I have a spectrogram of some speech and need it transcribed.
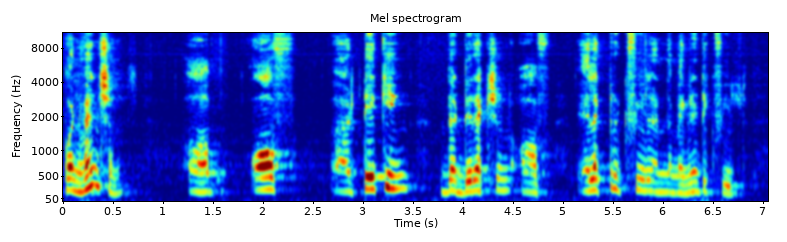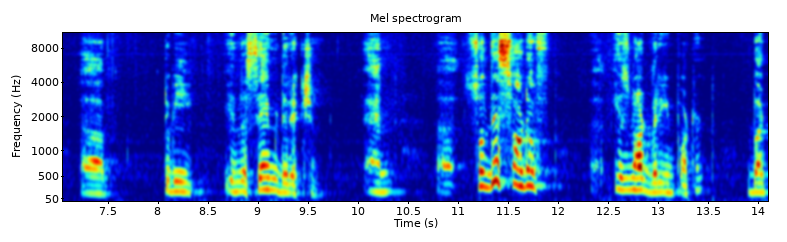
conventions uh, of uh, taking the direction of electric field and the magnetic field uh, to be in the same direction. And uh, so, this sort of uh, is not very important, but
